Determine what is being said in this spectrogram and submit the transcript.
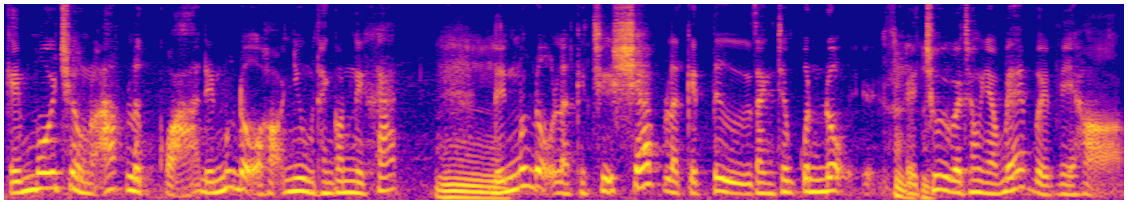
cái môi trường nó áp lực quá đến mức độ họ như một thành con người khác. Ừ. đến mức độ là cái chữ chef là cái từ dành cho quân đội để chui vào trong nhà bếp bởi vì họ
